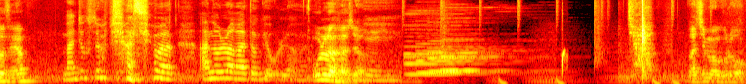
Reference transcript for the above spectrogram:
어떠세요? 만족스럽지 않지만 안 올라가던 게 올라가요. 올라가죠 예, 예. 자 마지막으로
